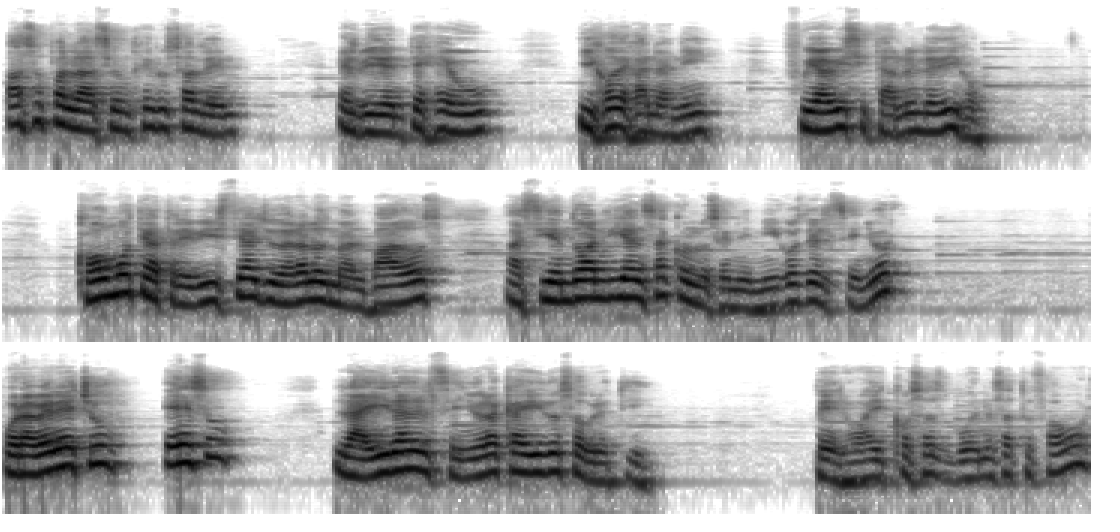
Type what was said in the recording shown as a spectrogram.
a su palacio en Jerusalén, el vidente Jehú, hijo de Hananí, fue a visitarlo y le dijo, ¿Cómo te atreviste a ayudar a los malvados haciendo alianza con los enemigos del Señor? Por haber hecho eso, la ira del Señor ha caído sobre ti. Pero hay cosas buenas a tu favor,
